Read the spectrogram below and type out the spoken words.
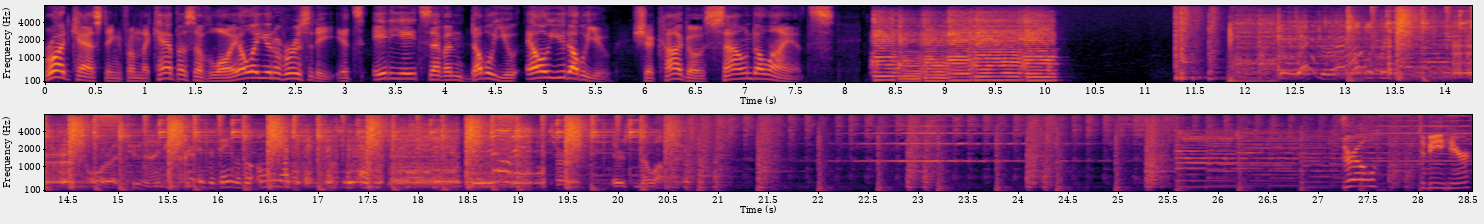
Broadcasting from the campus of Loyola University, it's 887 WLUW, Chicago Sound Alliance. Director of Public Relations, or a 299. is available only at the Institute Sir, there's no other. Thrilled to be here.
